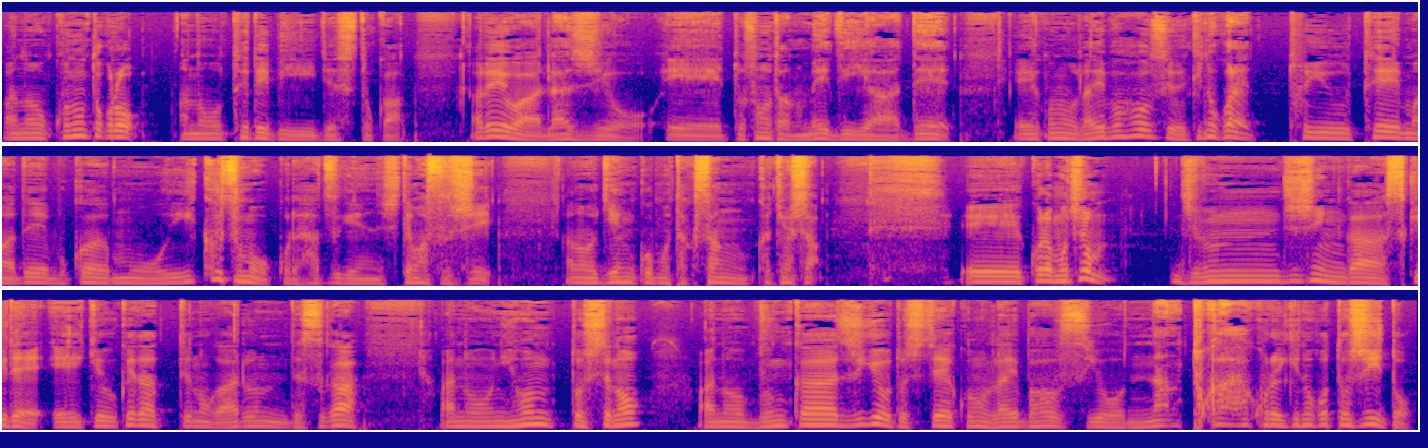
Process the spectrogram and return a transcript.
あのこのところあのテレビですとかあるいはラジオ、えーと、その他のメディアで、えー、このライブハウス生き残れというテーマで僕はもういくつもこれ発言してますしあの原稿もたくさん書きました、え、これはもちろん自分自身が好きで影響を受けたっていうのがあるんですが、あの、日本としての、あの、文化事業として、このライブハウスをなんとかこれ生き残ってほしいと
